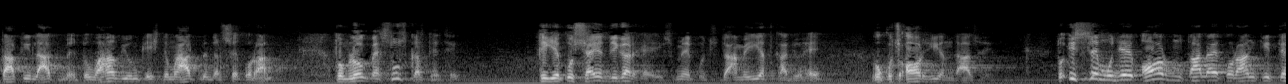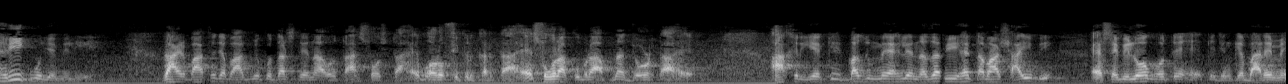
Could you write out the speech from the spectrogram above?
تعطیلات میں تو وہاں بھی ان کے اجتماعات میں درس قرآن۔ تو ہم لوگ محسوس کرتے تھے کہ یہ کچھ شے دیگر ہے، اس میں کچھ جامعیت کا جو ہے وہ کچھ اور ہی انداز ہے۔ تو اس سے مجھے اور مطالعہ قرآن کی تحریک مجھے ملی ہے۔ ظاہر بات ہے، جب آدمی کو درس دینا ہوتا ہے، سوچتا ہے، غور و فکر کرتا ہے سورا کبرا اپنا جوڑتا ہے۔ آخر یہ کہ بزم میں اہل نظر بھی ہے، تماشائی بھی۔ ایسے بھی لوگ ہوتے ہیں کہ جن کے بارے میں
